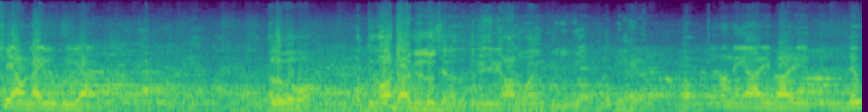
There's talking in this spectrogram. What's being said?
ဖြစ်အောင်လိုက်လုပ်ပေးရတယ်အဲ့လိုပဲပေါ့သူကဒါမျိုးလုပ်ချင်တာဆိုတကယ်ချင်းအားလုံးဝိုင်းကိုကူညီပြီးတော့လုပ်ပေးလိုက်တာဟုတ်ကျွန်တော်နေရာတွေဘာတွေလုတ်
